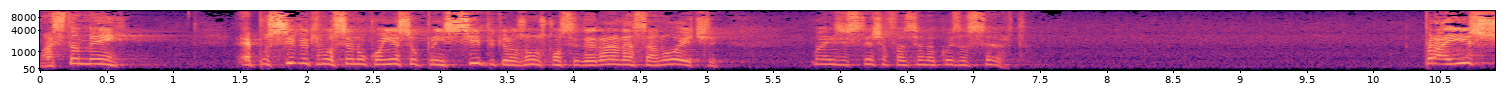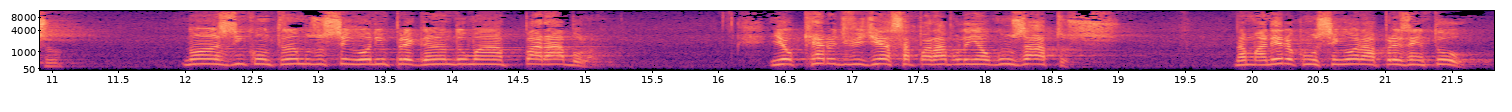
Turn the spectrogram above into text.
Mas também é possível que você não conheça o princípio que nós vamos considerar nessa noite, mas esteja fazendo a coisa certa. Para isso, nós encontramos o Senhor empregando uma parábola. E eu quero dividir essa parábola em alguns atos, da maneira como o Senhor a apresentou.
